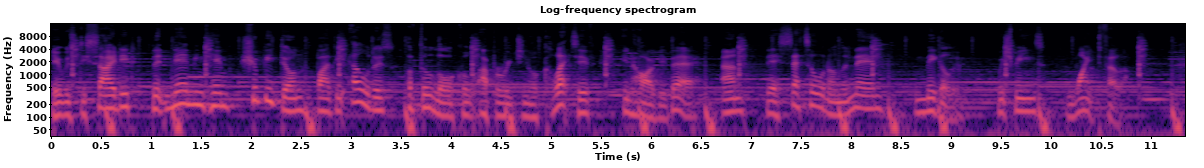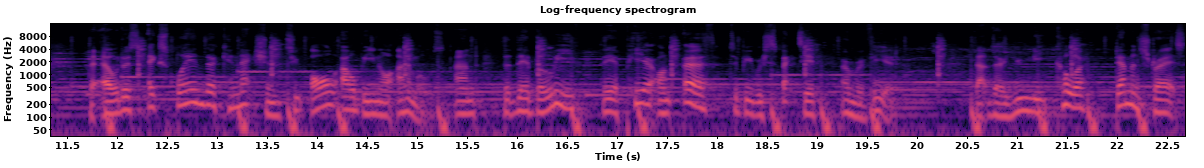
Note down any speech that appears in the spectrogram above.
It was decided that naming him should be done by the elders of the local Aboriginal collective in Hervey Bay, and they settled on the name Migaloo, which means white fella. The elders explain their connection to all albino animals and that they believe they appear on Earth to be respected and revered. That their unique colour demonstrates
